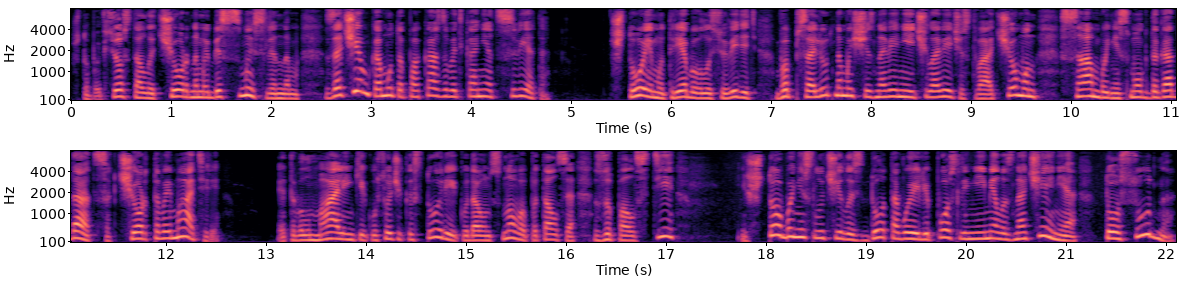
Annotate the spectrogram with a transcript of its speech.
чтобы все стало черным и бессмысленным. Зачем кому-то показывать конец света? Что ему требовалось увидеть в абсолютном исчезновении человечества, о чем он сам бы не смог догадаться, к чертовой матери? Это был маленький кусочек истории, куда он снова пытался заползти, И что бы ни случилось до того или после, не имело значения, то судно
